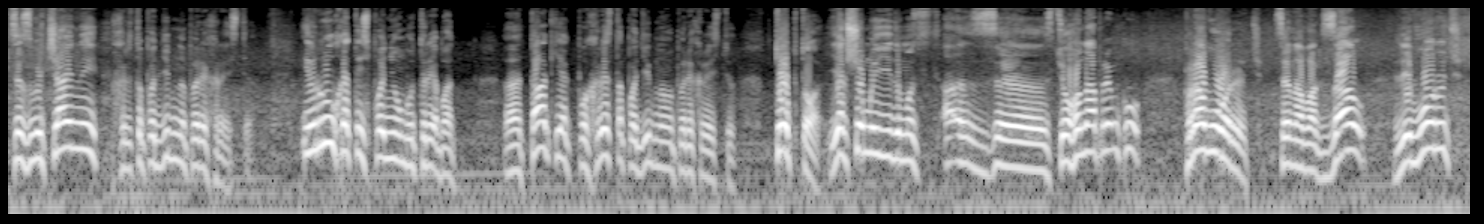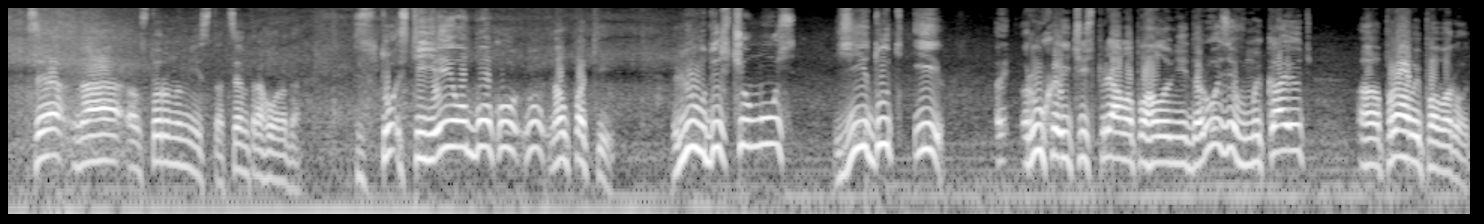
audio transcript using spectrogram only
це звичайне хрестоподібне перехрестя. І рухатись по ньому треба е, так, як по хрестоподібному перехрестю. Тобто, якщо ми їдемо з, з, е, з цього напрямку, праворуч це на вокзал, ліворуч це на е, в сторону міста, центра міста. З, з тієї боку, ну, навпаки. Люди ж чомусь їдуть і, рухаючись прямо по головній дорозі, вмикають е, правий поворот.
